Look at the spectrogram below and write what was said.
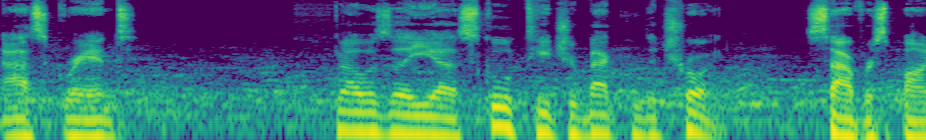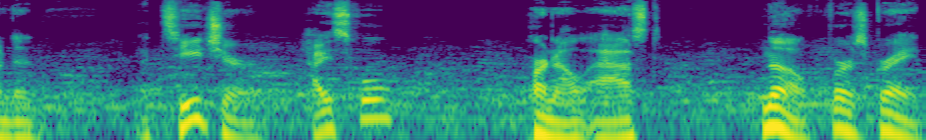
asked Grant. I was a uh, school teacher back from Detroit. Sal responded. A teacher? High school? Parnell asked. No, first grade.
